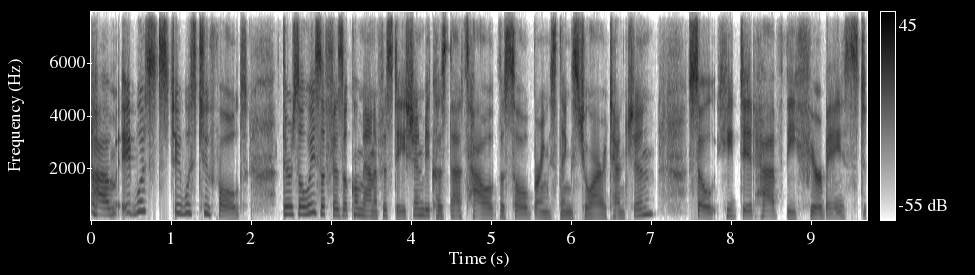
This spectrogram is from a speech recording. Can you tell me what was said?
Um, it was it was twofold. There's always a physical manifestation because that's how the soul brings things to our attention. So he did have the fear-based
